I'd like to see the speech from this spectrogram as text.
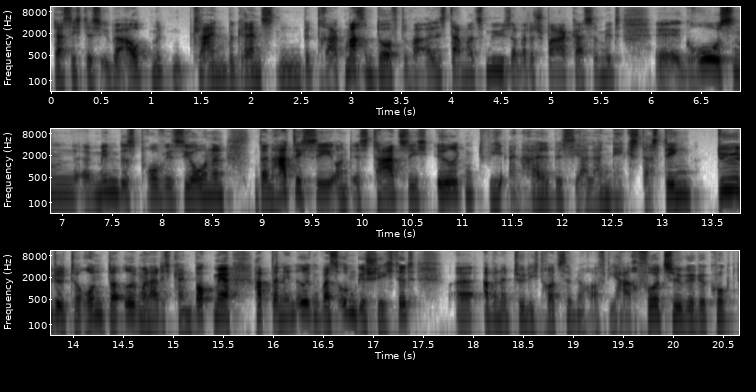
dass ich das überhaupt mit einem kleinen begrenzten Betrag machen durfte. War alles damals mühsam bei der Sparkasse mit äh, großen äh, Mindestprovisionen. Und dann hatte ich sie und es tat sich irgendwie ein halbes Jahr lang nichts. Das Ding düdelte runter. Irgendwann hatte ich keinen Bock mehr, habe dann in irgendwas umgeschichtet, äh, aber natürlich trotzdem noch auf die Haarvorzüge geguckt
